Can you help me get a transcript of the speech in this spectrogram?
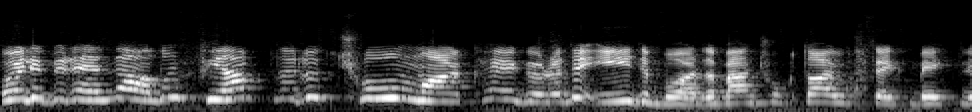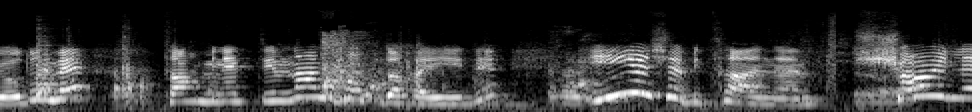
Böyle bir rende aldım. Fiyatları çoğu markaya göre de iyiydi bu arada. Ben çok daha yüksek bekliyordum ve tahmin ettiğimden çok daha iyiydi. İyi yaşa bir tanem. Şöyle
